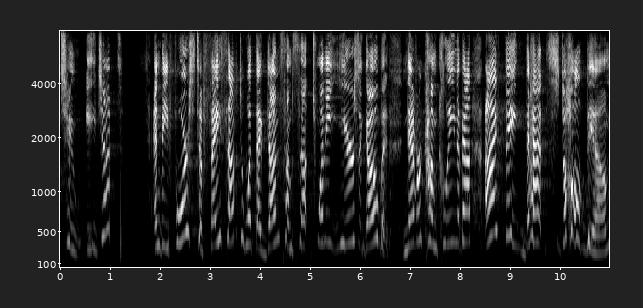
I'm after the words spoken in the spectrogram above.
to Egypt and be forced to face up to what they've done some 20 years ago but never come clean about, I think that stalled them.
